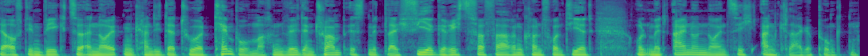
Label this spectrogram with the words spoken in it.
der auf dem Weg zur erneuten Kandidatur Tempo machen will. Denn Trump ist mit gleich vier Gerichtsverfahren konfrontiert und mit 91 20 Anklagepunkten.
